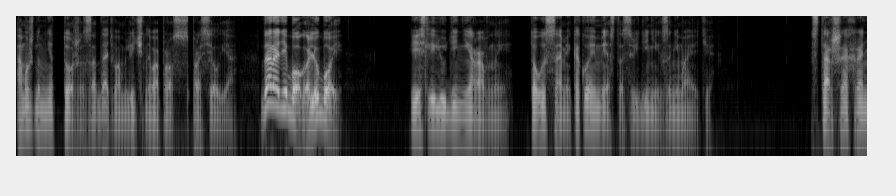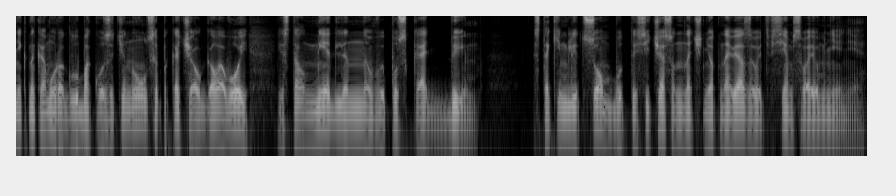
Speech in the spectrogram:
«А можно мне тоже задать вам личный вопрос?» — спросил я. «Да ради бога, любой!» «Если люди не равны, то вы сами какое место среди них занимаете?» Старший охранник Накамура глубоко затянулся, покачал головой и стал медленно выпускать дым. С таким лицом, будто сейчас он начнет навязывать всем свое мнение.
